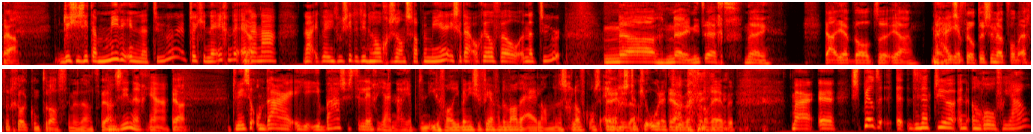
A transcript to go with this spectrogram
Ja. Dus je zit daar midden in de natuur, tot je negende. En Ja. daarna, nou, ik weet niet, hoe zit het in Hoge Zand, Sappemeer? Is er daar ook heel veel eh, natuur? Nou, nee, niet echt. Nee. Ja, je hebt wel het... eh, ja, nee, Nou, niet zoveel. Het is in elk geval echt een groot contrast, inderdaad. Ja. Waanzinnig, ja. Ja. Tenminste, om daar je, je basis te leggen... Ja, nou, je hebt in ieder geval, je bent niet zo ver van de Waddeneilanden. Dat is geloof ik ons enige stukje oernatuur Ja. wat we nog hebben. Maar eh, speelt de natuur een, een rol voor jou?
